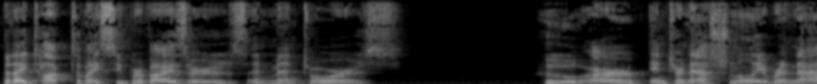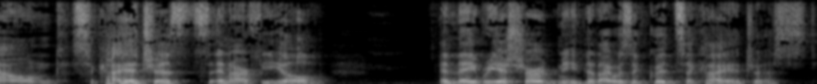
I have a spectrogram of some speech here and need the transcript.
But I talked to my supervisors and mentors who are internationally renowned psychiatrists in our field, and they reassured me that I was a good psychiatrist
